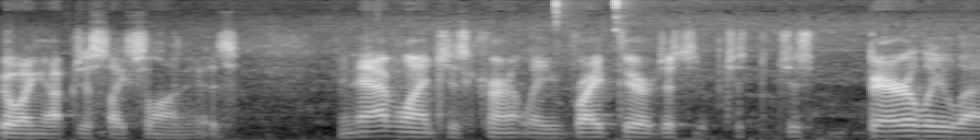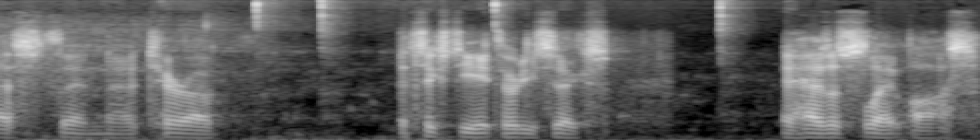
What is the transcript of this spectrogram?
going up just like Solana is. And Avalanche is currently right there, just just just barely less than uh, Terra at 68.36. It has a slight loss,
